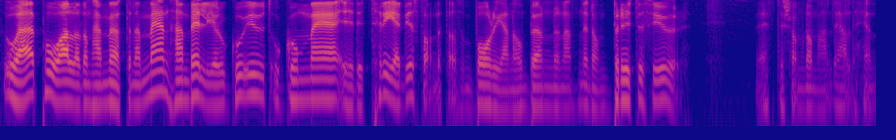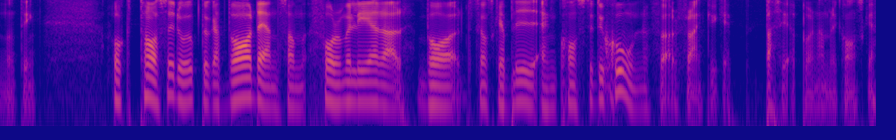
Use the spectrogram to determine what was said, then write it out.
Och är på alla de här mötena, men han väljer att gå ut och gå med i det tredje ståndet, alltså borgarna och bönderna, när de bryter sig ur eftersom de aldrig hade hänt någonting. Och tar sig då uppdrag att vara den som formulerar vad som ska bli en konstitution för Frankrike baserat på den amerikanska.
